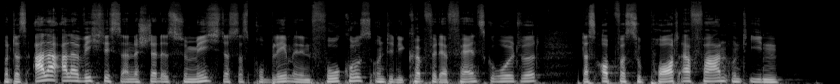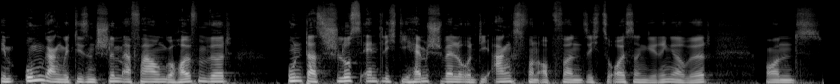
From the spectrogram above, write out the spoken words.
Und das Aller, Allerwichtigste an der Stelle ist für mich, dass das Problem in den Fokus und in die Köpfe der Fans geholt wird, dass Opfer Support erfahren und ihnen im Umgang mit diesen schlimmen Erfahrungen geholfen wird und dass schlussendlich die Hemmschwelle und die Angst von Opfern sich zu äußern geringer wird. Und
